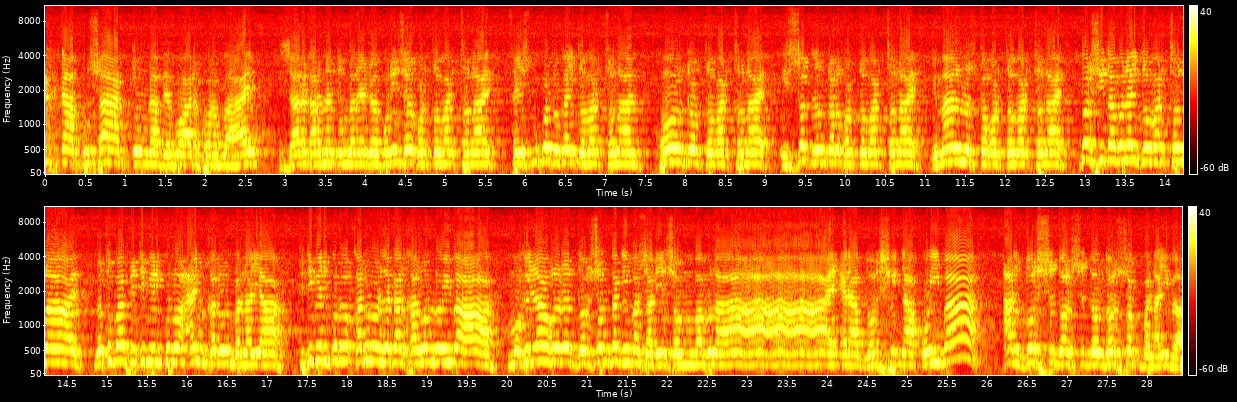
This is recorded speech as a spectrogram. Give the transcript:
একটা পোশাক তোমরা ব্যবহার করবাই, যার কারণে তোমরা এটা পরিচয় করতে পারছ না ফেসবুকে ঢুকাইতে পারছ না খবর ধরতে পারছ না, ইজ্জত লুণ্ঠন করতে পারছ না, ইমান নষ্ট করতে পারছ না, দর্শিতা বানাইতে পারছ না, নতুবা পৃথিবীর কোনো আইন কানুন বানাইয়া, পৃথিবীর কোনো কানুনের জায়গার কানুন রইবা মহিলাসকলের দর্শন থাকি বাঁচারির সম্ভাবনা, এরা দর্শিতা ওইবা আর দর্শ দর্শ দর্শক বানাইবা।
